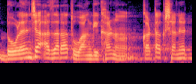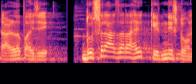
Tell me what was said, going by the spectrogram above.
डोळ्यांच्या आजारात वांगी खाणं कटाक्षाने टाळलं पाहिजे. दुसरा आजार आहे किडनी स्टोन.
